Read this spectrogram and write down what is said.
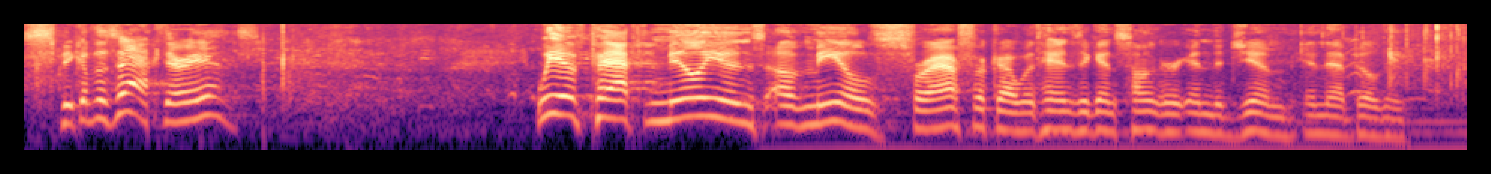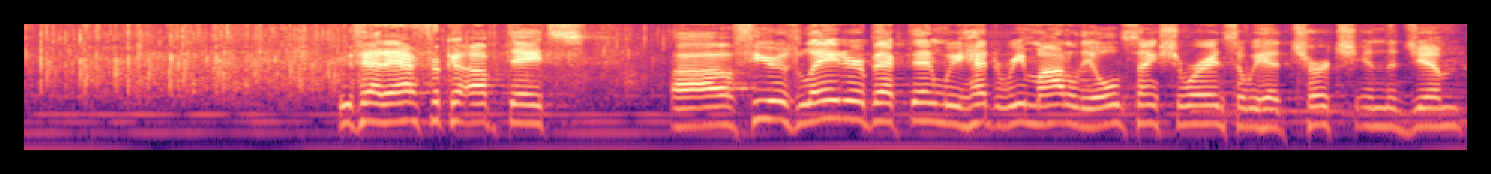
speak of the Zach, there he is. We have packed millions of meals for Africa with Hands Against Hunger in the gym in that building. We've had Africa updates. Uh, a few years later, back then, we had to remodel the old sanctuary, and so we had church in the gym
